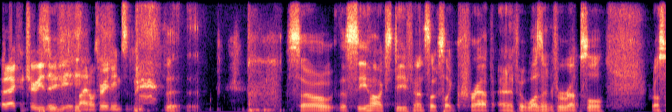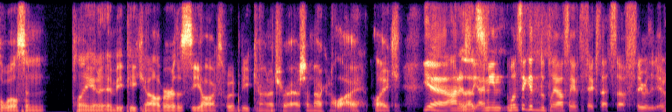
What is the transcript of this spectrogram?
but I contribute to the NBA finals ratings. the, so the Seahawks defense looks like crap, and if it wasn't for Russell Russell Wilson playing at an MVP caliber, the Seahawks would be kind of trash. I'm not gonna lie. Like, yeah, honestly, I mean, once they get to the playoffs, they have to fix that stuff. They really do.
